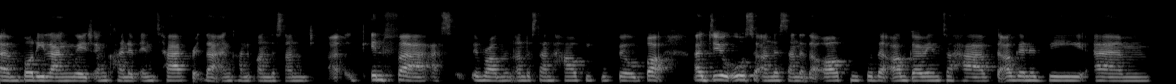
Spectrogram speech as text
um, body language and kind of interpret that and kind of understand, uh, infer as, rather than understand how people feel. But I do also understand that there are people that are going to have, that are going to be um,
